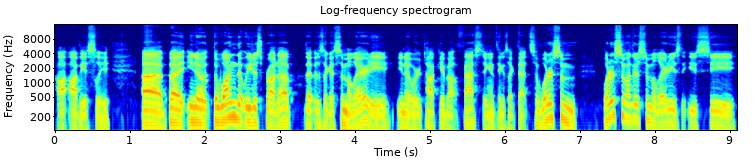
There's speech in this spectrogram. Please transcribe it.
obviously. Uh, but you know, the one that we just brought up that was like a similarity, you know, we're talking about fasting and things like that. So, what are some what are some other similarities that you see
